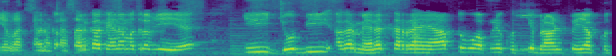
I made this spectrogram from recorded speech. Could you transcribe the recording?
ये बात सर का, सर का कहना मतलब यही है कि जो भी अगर मेहनत कर रहे हैं आप तो वो अपने खुद के ब्रांड पे या खुद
